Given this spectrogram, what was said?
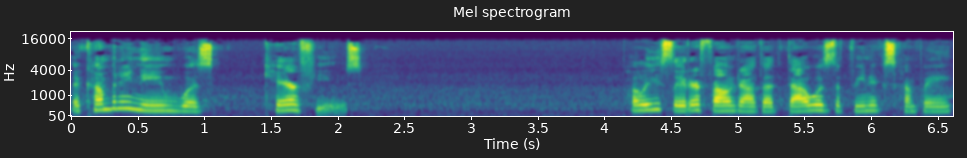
The company name was Carefuse. Police later found out that that was the Phoenix company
